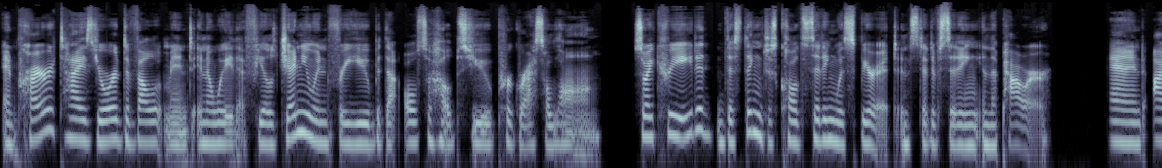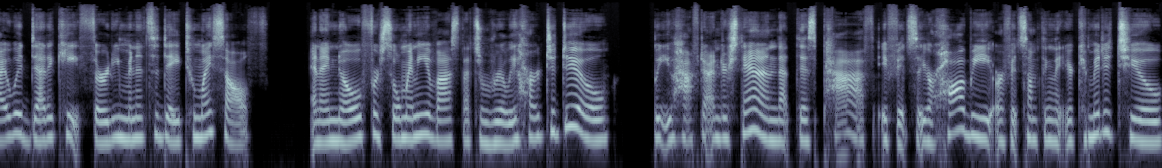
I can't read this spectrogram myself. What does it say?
and prioritize your development in a way that feels genuine for you, but that also helps you progress along? So I created this thing just called sitting with spirit instead of sitting in the power. And I would dedicate 30 minutes a day to myself. And I know for so many of us, that's really hard to do. But you have to understand that this path, if it's your hobby or if it's something that you're committed to,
